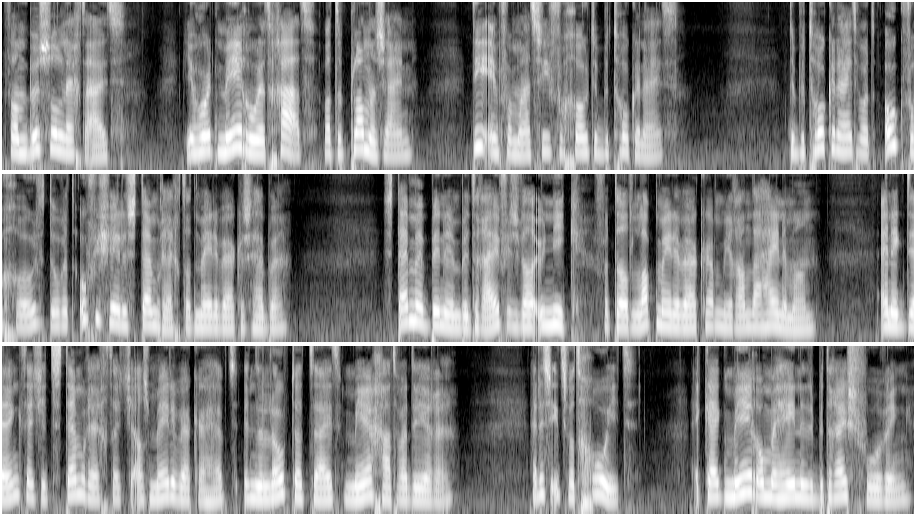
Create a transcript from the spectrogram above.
Van Bussel legt uit. Je hoort meer hoe het gaat, wat de plannen zijn. Die informatie vergroot de betrokkenheid. De betrokkenheid wordt ook vergroot door het officiële stemrecht dat medewerkers hebben. Stemmen binnen een bedrijf is wel uniek, vertelt labmedewerker Miranda Heineman. En ik denk dat je het stemrecht dat je als medewerker hebt in de loop der tijd meer gaat waarderen. Het is iets wat groeit. Ik kijk meer om me heen in de bedrijfsvoering.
